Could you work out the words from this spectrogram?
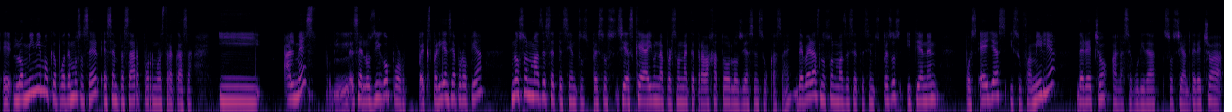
eh, lo mínimo que podemos hacer es empezar por nuestra casa. Y al mes, se los digo por experiencia propia, no son más de 700 pesos si es que hay una persona que trabaja todos los días en su casa. ¿eh? De veras no son más de 700 pesos y tienen, pues ellas y su familia, derecho a la seguridad social, derecho a,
